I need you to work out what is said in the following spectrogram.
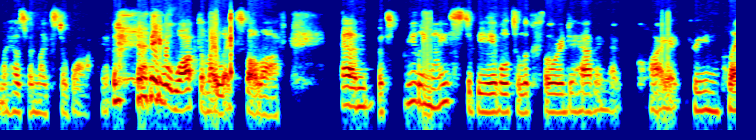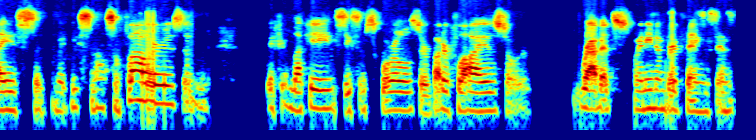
my husband likes to walk and he will walk till my legs fall off. And it's really nice to be able to look forward to having a quiet green place and maybe smell some flowers and if you're lucky, see some squirrels or butterflies or rabbits, or any number of things. And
